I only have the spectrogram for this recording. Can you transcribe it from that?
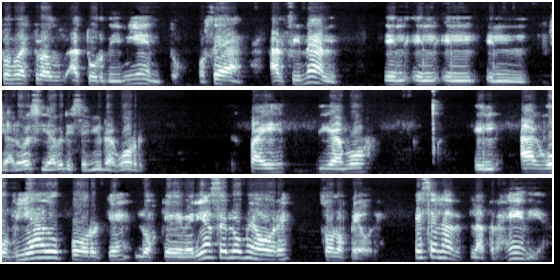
sobre nuestro aturdimiento. O sea, al final, el, ya lo decía Briceño Iragorri, el país, digamos, el agobiado porque los que deberían ser los mejores son los peores. Esa es la, la tragedia.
